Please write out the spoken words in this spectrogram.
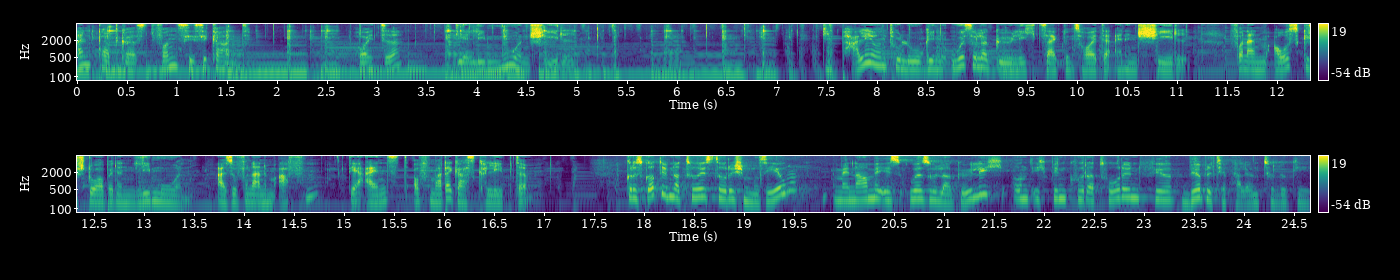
ein Podcast von Sissi Grant. Heute der Lemurenschädel. Die Paläontologin Ursula Göhlich zeigt uns heute einen Schädel von einem ausgestorbenen Lemuren, also von einem Affen, der einst auf Madagaskar lebte. Grüß Gott im Naturhistorischen Museum. Mein Name ist Ursula Göhlich und ich bin Kuratorin für Wirbeltierpaläontologie.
